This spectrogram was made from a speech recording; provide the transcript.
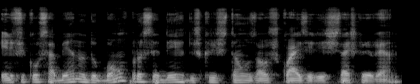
ele ficou sabendo do bom proceder dos cristãos aos quais ele está escrevendo.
